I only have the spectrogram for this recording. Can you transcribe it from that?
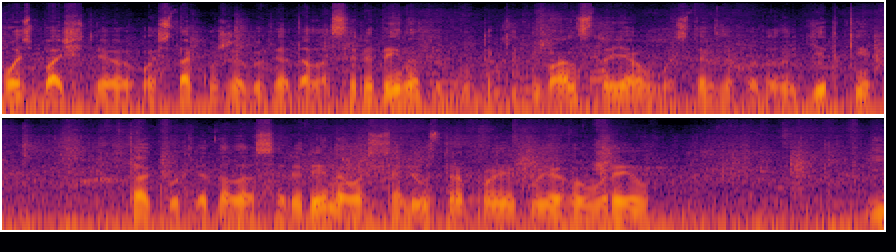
Ось бачите, ось так вже виглядала середина. Тут був такий диван стояв, ось так заходили дітки. Так виглядала середина, ось ця люстра, про яку я говорив. І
